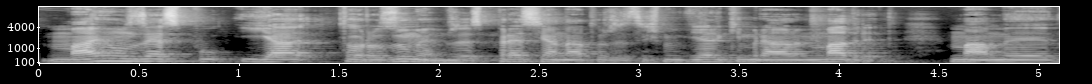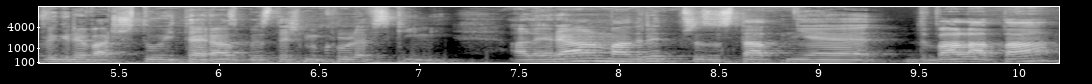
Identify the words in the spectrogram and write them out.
Mają zespół, i ja to rozumiem, że jest presja na to, że jesteśmy wielkim Realem Madryt. Mamy wygrywać tu i teraz, bo jesteśmy królewskimi. Ale Real Madryt przez ostatnie dwa lata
